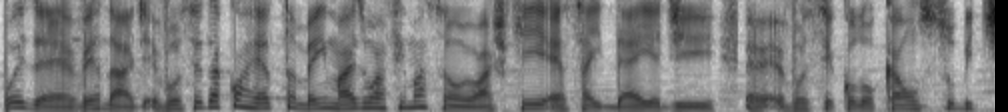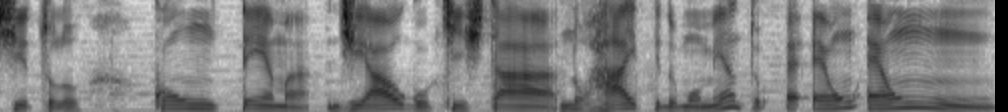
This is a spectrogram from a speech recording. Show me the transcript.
Pois é, é verdade. Você está correto também, mais uma afirmação. Eu acho que essa ideia de é, você colocar um subtítulo com um tema de algo que está no hype do momento é, é, um, é, um,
